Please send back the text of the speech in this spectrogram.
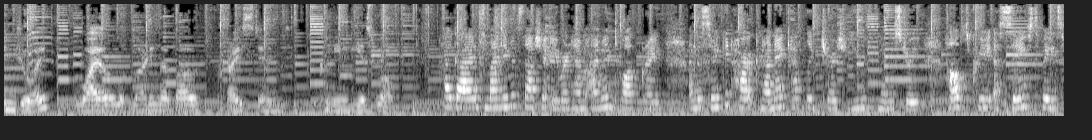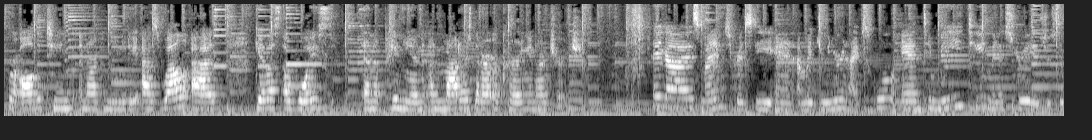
enjoy while learning about Christ and the community as well. Hi guys, my name is Sasha Abraham. I'm in 12th grade, and the Sacred Heart Knanaya Catholic Church Youth Ministry helps create a safe space for all the teens in our community, as well as give us a voice and opinion on matters that are occurring in our church. Hey guys, my name is Christy and I'm a junior in high school and to me teen ministry is just a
